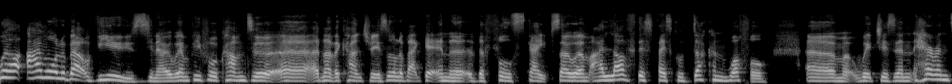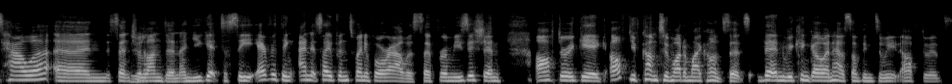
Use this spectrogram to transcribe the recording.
Well, I'm all about views. You know, when people come to uh, another country, it's all about getting a, the full scape. So um, I love this place called Duck and Waffle, um, which is in Heron Tower in central yeah. London, and you get to see everything, and it's open 24 hours. So for a musician, after a gig, after you've come to one of my concerts, then we can go and have something to eat afterwards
